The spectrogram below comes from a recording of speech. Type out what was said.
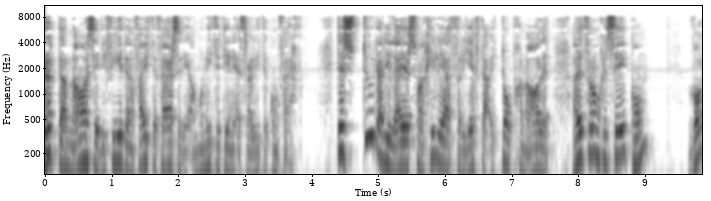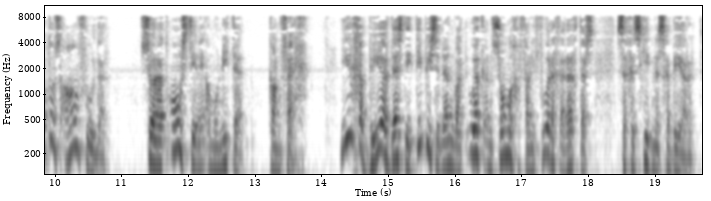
Ruk daarna sê die 4de en 5de verse die Ammoniete teen die Israeliete kom veg. Dis toe dat die leiers van Gilead vir Jefta uit Top gaan haal het. Hulle het vir hom gesê: "Kom, word ons aanvoerder sodat ons teen die Ammoniete kan veg. Hier gebeur dus die tipiese ding wat ook in sommige van die vorige rigters se geskiedenis gebeur het.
